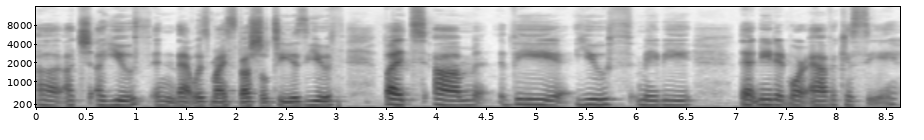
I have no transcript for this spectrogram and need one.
uh, a, a youth, and that was my specialty is youth, but um, the youth maybe that needed more advocacy,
